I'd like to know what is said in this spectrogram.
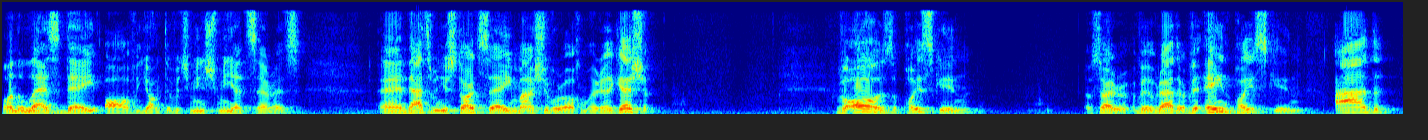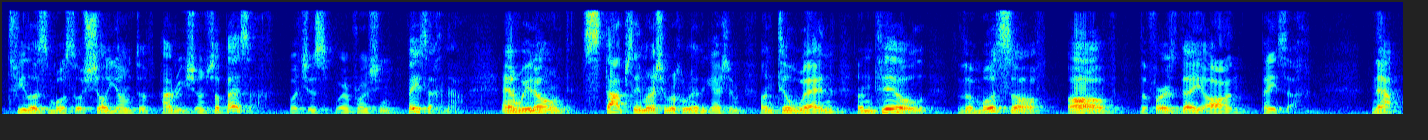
on the last day of Yontif, which means Shmi Atzeres. And that's when you start saying Mashiv ruach meira geshem. V'oz, poiskin, I'm sorry, rather, ve'ein poiskin ad tfilas musaf shel yomtiv harishon shel pesach, which is we're approaching Pesach now, and we don't stop saying Mashiach Baruch Geshem until when? Until the musaf of the first day on Pesach. Now,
